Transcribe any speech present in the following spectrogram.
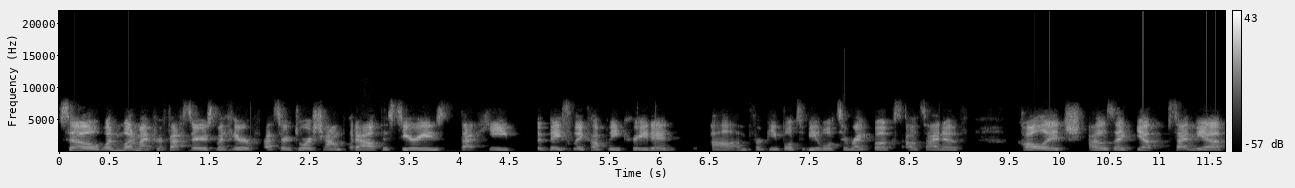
So when one of my professors, my favorite professor at Georgetown, put out this series that he basically a company created um, for people to be able to write books outside of college, I was like, yep, sign me up.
